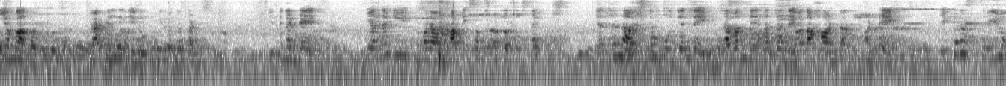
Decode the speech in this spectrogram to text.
ఈ యొక్క వ్యాఖ్యల్ని నేను తీవ్రంగా ఖండిస్తున్నాను. ఎందుకంటే మీ అందరికీ మన భారతీయ సంస్కృతిలో చూస్తే ఎత్ర అరిష్టం పూజ్యంతే రమంతే తత్ర దేవదాహ అంటారు. అంటే ఎక్కడ స్త్రీలు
